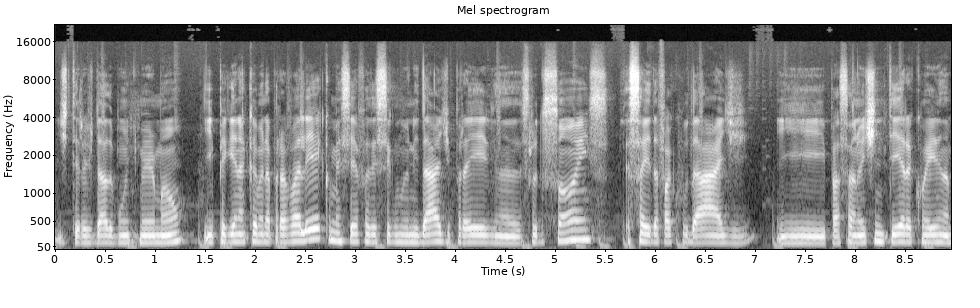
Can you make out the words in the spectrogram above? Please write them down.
de ter ajudado muito meu irmão. E peguei na câmera para valer, comecei a fazer segunda unidade para ele nas produções. Saí da faculdade e passar a noite inteira com ele na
